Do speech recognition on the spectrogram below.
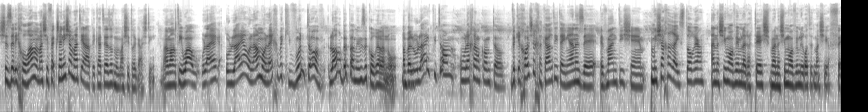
שזה לכאורה ממש יפה. כשאני שמעתי על האפליקציה הזאת ממש התרגשתי. ואמרתי, וואו, אולי, אולי העולם הולך בכיוון טוב. לא הרבה פעמים זה קורה לנו, אבל אולי פתאום הוא הולך למקום טוב. וככל שחקרתי את העניין הזה, הבנתי שמשחר ההיסטוריה, אנשים אוהבים לרטש ואנשים אוהבים לראות את מה שיפה.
